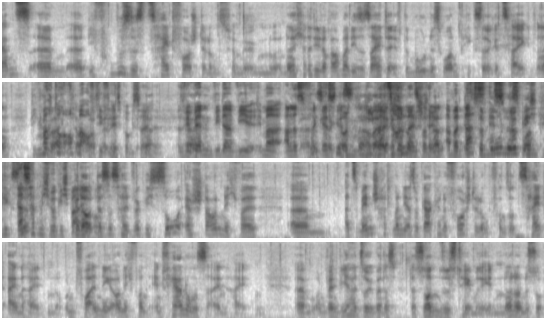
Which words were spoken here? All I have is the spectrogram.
ganz ähm, äh, diffuses Zeitvorstellungsvermögen nur. Ne? Ich hatte dir doch auch mal diese Seite If the Moon is One Pixel gezeigt. Ne? Die Mach doch auch mal auf die Facebook-Seite. ja? Also wir Äh, werden wieder wie immer alles, alles vergessen, vergessen, und niemals erinnert online stellen. dran. Aber das ist is wirklich, pixel. das hat mich wirklich Genau, beeindruckt. das ist halt wirklich so erstaunlich, weil ähm, als Mensch hat man ja so gar keine Vorstellung von so Zeiteinheiten und vor allen Dingen auch nicht von Entfernungseinheiten. Ähm, und wenn wir halt so über das, das Sonnensystem reden, ne, dann ist so,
